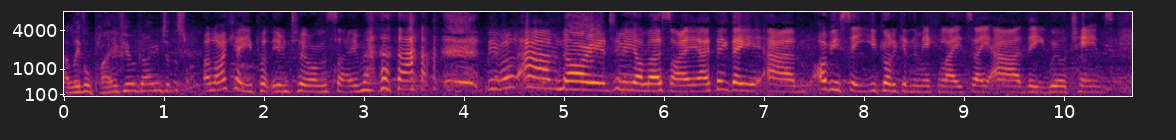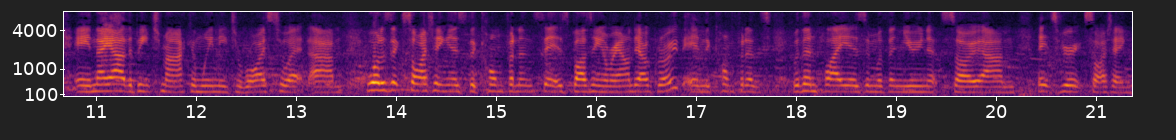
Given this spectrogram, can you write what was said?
a level playing field going into this one? I like how you put them two on the same level. Um, no, to be honest, I, I think they um, obviously you've got to give them accolades. They are the world champs and they are the benchmark, and we need to rise to it. Um, what is exciting is the confidence that is buzzing around our group and the confidence within players and within units. So um, that's very exciting.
